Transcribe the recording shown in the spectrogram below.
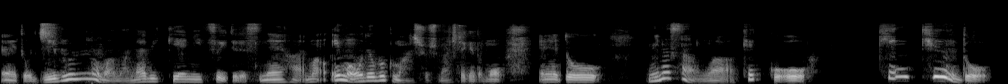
えっ、と、自分の、ま、学び系についてですね。はい。まあ、今、オーディオブックも発症しましたけども、えっ、と、皆さんは結構、緊急度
